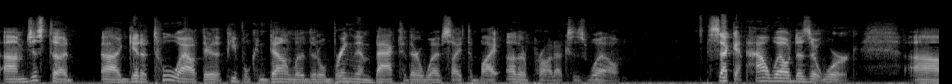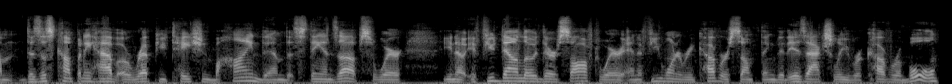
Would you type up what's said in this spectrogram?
um, just to uh, get a tool out there that people can download that'll bring them back to their website to buy other products as well. Second, how well does it work? Um, does this company have a reputation behind them that stands up so where, you know, if you download their software and if you want to recover something that is actually recoverable,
